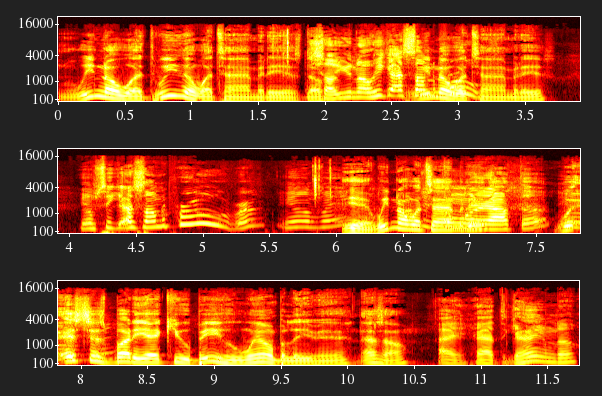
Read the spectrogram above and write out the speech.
We know what we know what time it is though. So you know he got we something. know to what prove. time it is. You know what I'm saying? He got something to prove, bro. You know what I'm saying? Yeah, we know I'm what just time it out there. Well, it's just Buddy AQB who we don't believe in. That's all. Hey, had the game though.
